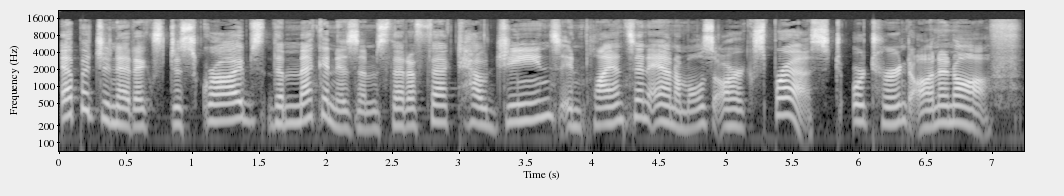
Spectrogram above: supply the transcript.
Epigenetics describes the mechanisms that affect how genes in plants and animals are expressed or turned on and off.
